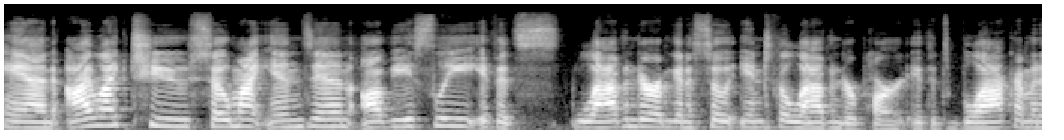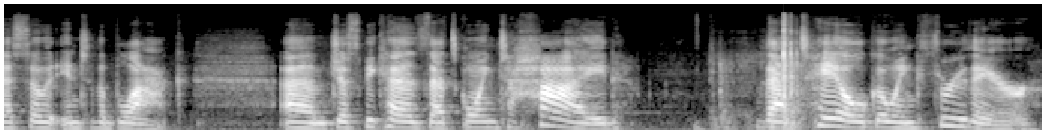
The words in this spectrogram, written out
And I like to sew my ends in. Obviously, if it's lavender, I'm going to sew it into the lavender part. If it's black, I'm going to sew it into the black. Um, just because that's going to hide that tail going through there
